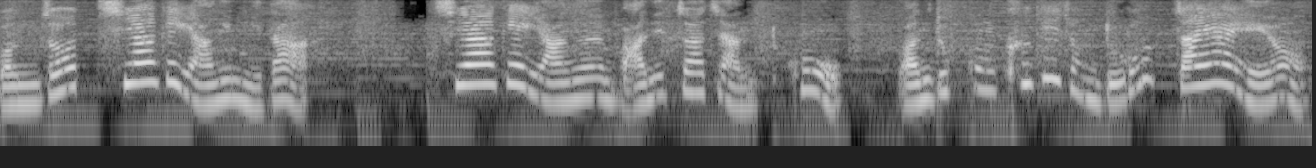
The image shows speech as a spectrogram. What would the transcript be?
먼저 치약의 양입니다. 치약의 양은 많이 짜지 않고 완두콩 크기 정도로 짜야 해요.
